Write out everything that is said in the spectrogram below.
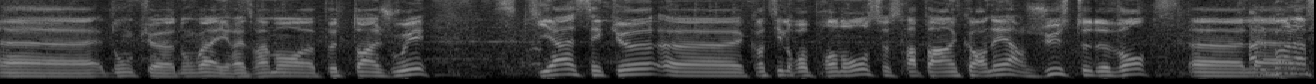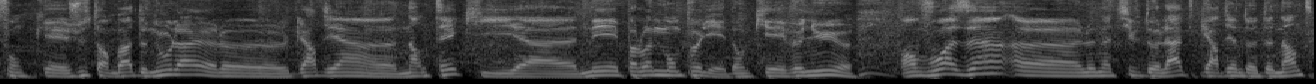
Euh, donc, donc voilà, il reste vraiment peu de temps à jouer. Ce qu'il y a, c'est que euh, quand ils reprendront, ce sera par un corner juste devant euh, la- Alban Lafont qui est juste en bas de nous là le gardien euh, nantais qui euh, né pas loin de Montpellier donc qui est venu en voisin euh, le natif de Latte gardien de, de Nantes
